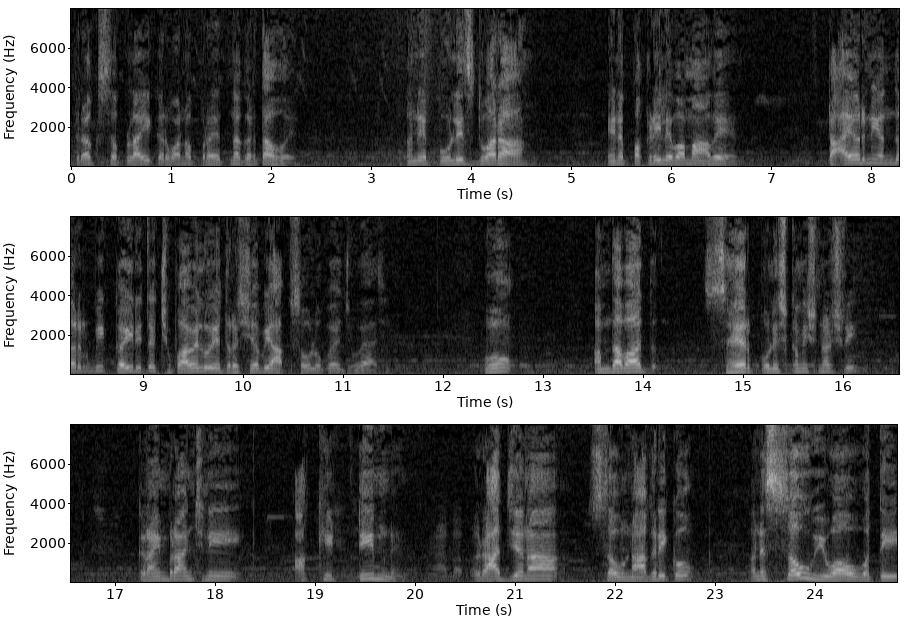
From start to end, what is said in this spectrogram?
ડ્રગ્સ સપ્લાય કરવાનો પ્રયત્ન કરતા હોય અને પોલીસ દ્વારા એને પકડી લેવામાં આવે, ટાયરની અંદર બી કઈ રીતે છુપાવેલું એ દ્રશ્ય બી આપ સૌ લોકોએ જોયા છે. હું અમદાવાદ શહેર પોલીસ કમિશનર શ્રી, ક્રાઇમ બ્રાન્ચની આખી ટીમને રાજ્યના સૌ નાગરિકો અને સૌ યુવાઓ વતી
